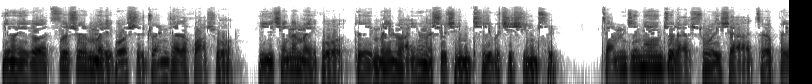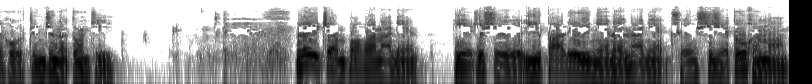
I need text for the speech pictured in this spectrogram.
用一个资深美国史专家的话说，以前的美国对没卵用的事情提不起兴趣。咱们今天就来说一下这背后真正的动机。内战爆发那年，也就是一八六一年的那年，全世界都很忙。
